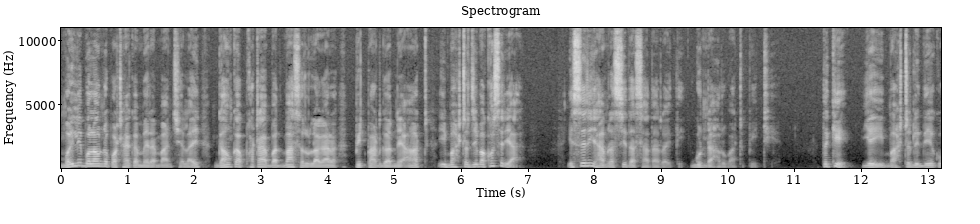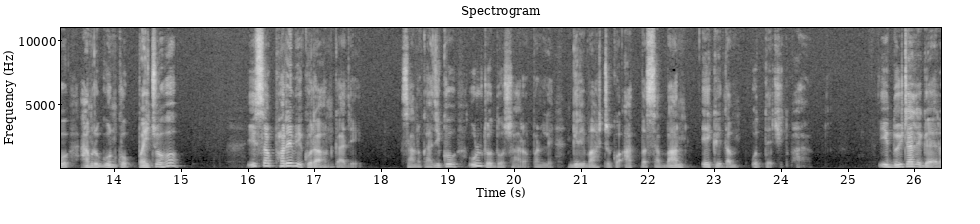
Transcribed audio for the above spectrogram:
मैले बोलाउन पठाएका मेरा मान्छेलाई गाउँका फटा बदमासहरू लगाएर पिटपाट गर्ने आँट यी मास्टरजीमा कसरी आयो? यसरी हाम्रा सिधा सादा रैती गुन्डाहरूबाट पिटिए। त के यही मास्टरले दिएको हाम्रो गुणको पैँचो हो? यी सब फरेबी कुरा हुन् काजी। सानो काजीको उल्टो दोष आरोपणले गिरी मास्टरको आत्मसम्मान एकदम उत्तेजित भयो। यी दुइटाले गएर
